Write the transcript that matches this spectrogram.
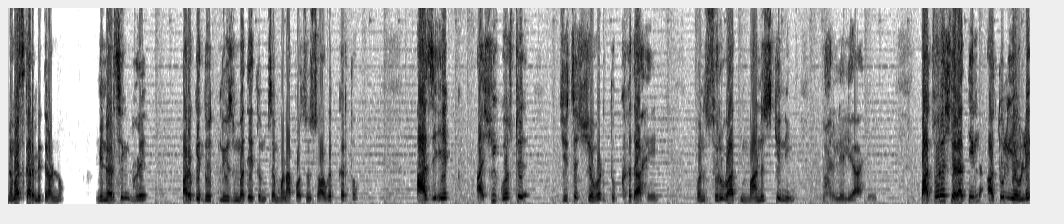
नमस्कार मित्रांनो मी नरसिंग भुरे आरोग्य दूत न्यूजमध्ये तुमचं मनापासून स्वागत करतो. आज एक अशी गोष्ट जिचं शेवट दुःखद आहे पण सुरुवात माणुसकीनी भरलेली आहे. पाचोरा शहरातील अतुल येवले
